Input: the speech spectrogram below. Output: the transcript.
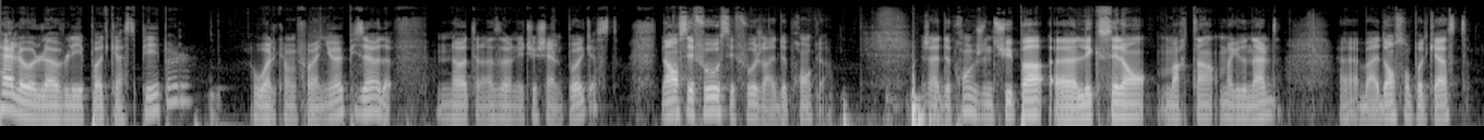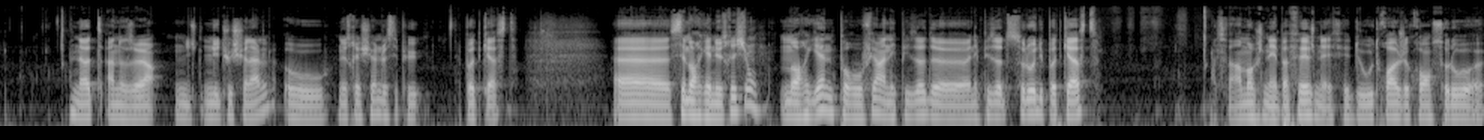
Hello, lovely podcast people. Welcome for a new episode of Not Another Nutrition Podcast. Non, c'est faux, c'est faux, j'arrête de prank là. J'arrête de prank, je ne suis pas euh, l'excellent Martin McDonald euh, bah, dans son podcast Not Another Nutritional ou Nutrition, je sais plus, podcast. Euh, c'est Morgan Nutrition. Morgan pour vous faire un épisode, un épisode solo du podcast ça fait un mois que je n'avais pas fait, je n'avais fait deux ou trois, je crois, en solo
